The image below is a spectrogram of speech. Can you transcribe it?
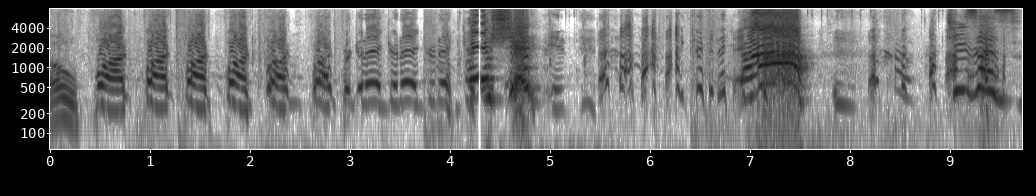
Oh, fuck, fuck, fuck, fuck, fuck, fuck, for grenade, grenade, grenade, grenade. Oh, shit! It... ah! Jesus!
